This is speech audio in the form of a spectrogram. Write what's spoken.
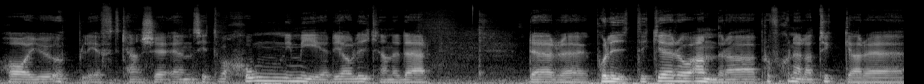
har ju upplevt kanske en situation i media och liknande där där eh, politiker och andra professionella tyckare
